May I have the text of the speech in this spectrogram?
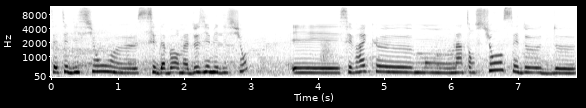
Cette édition, euh, c'est d'abord ma deuxième édition. Et c'est vrai que mon intention, c'est de, de,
